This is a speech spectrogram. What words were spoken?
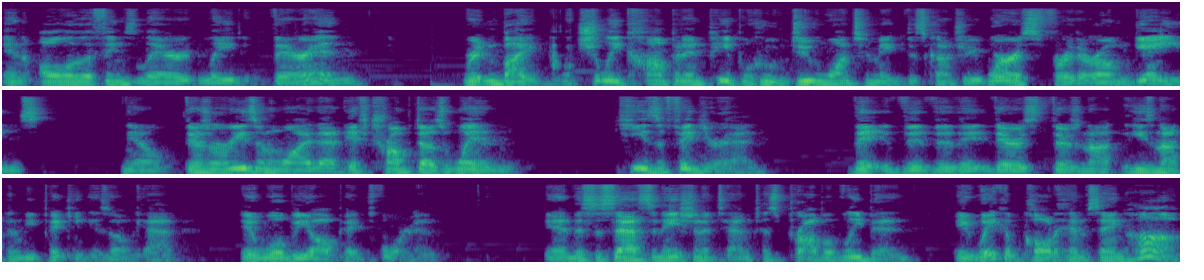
and all of the things laid laid therein written by actually competent people who do want to make this country worse for their own gains you know, there's a reason why that if Trump does win, he's a figurehead. They, they, they, they there's there's not he's not going to be picking his own cat. It will be all picked for him. And this assassination attempt has probably been a wake up call to him saying, huh,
